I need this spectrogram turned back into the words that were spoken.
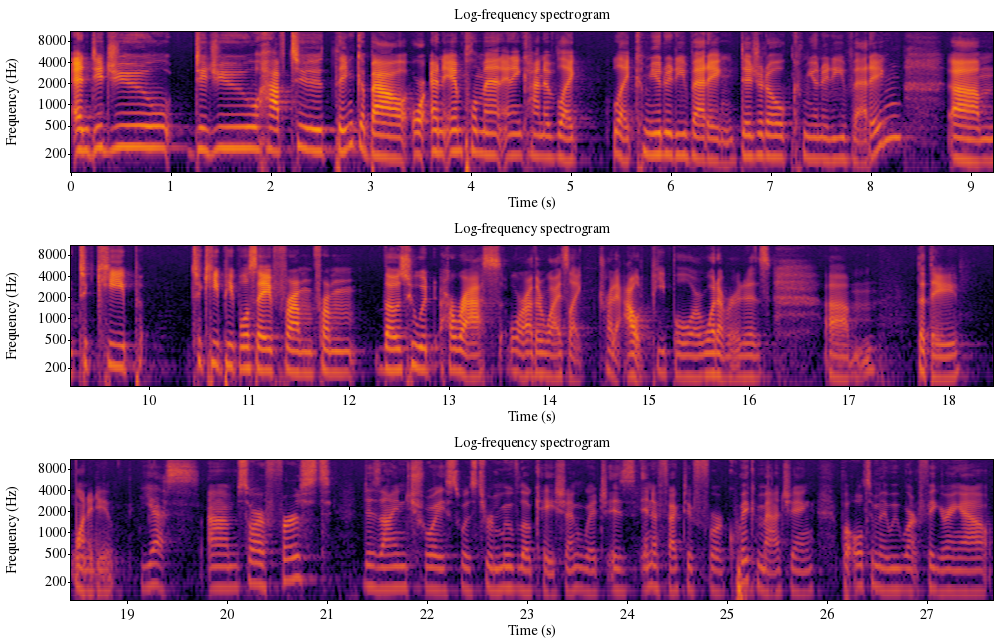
And did you did you have to think about or and implement any kind of like like community vetting, digital community vetting, um, to keep to keep people safe from from those who would harass or otherwise like try to out people or whatever it is um, that they want to do. Yes. Um, so our first design choice was to remove location, which is ineffective for quick matching, but ultimately we weren't figuring out,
